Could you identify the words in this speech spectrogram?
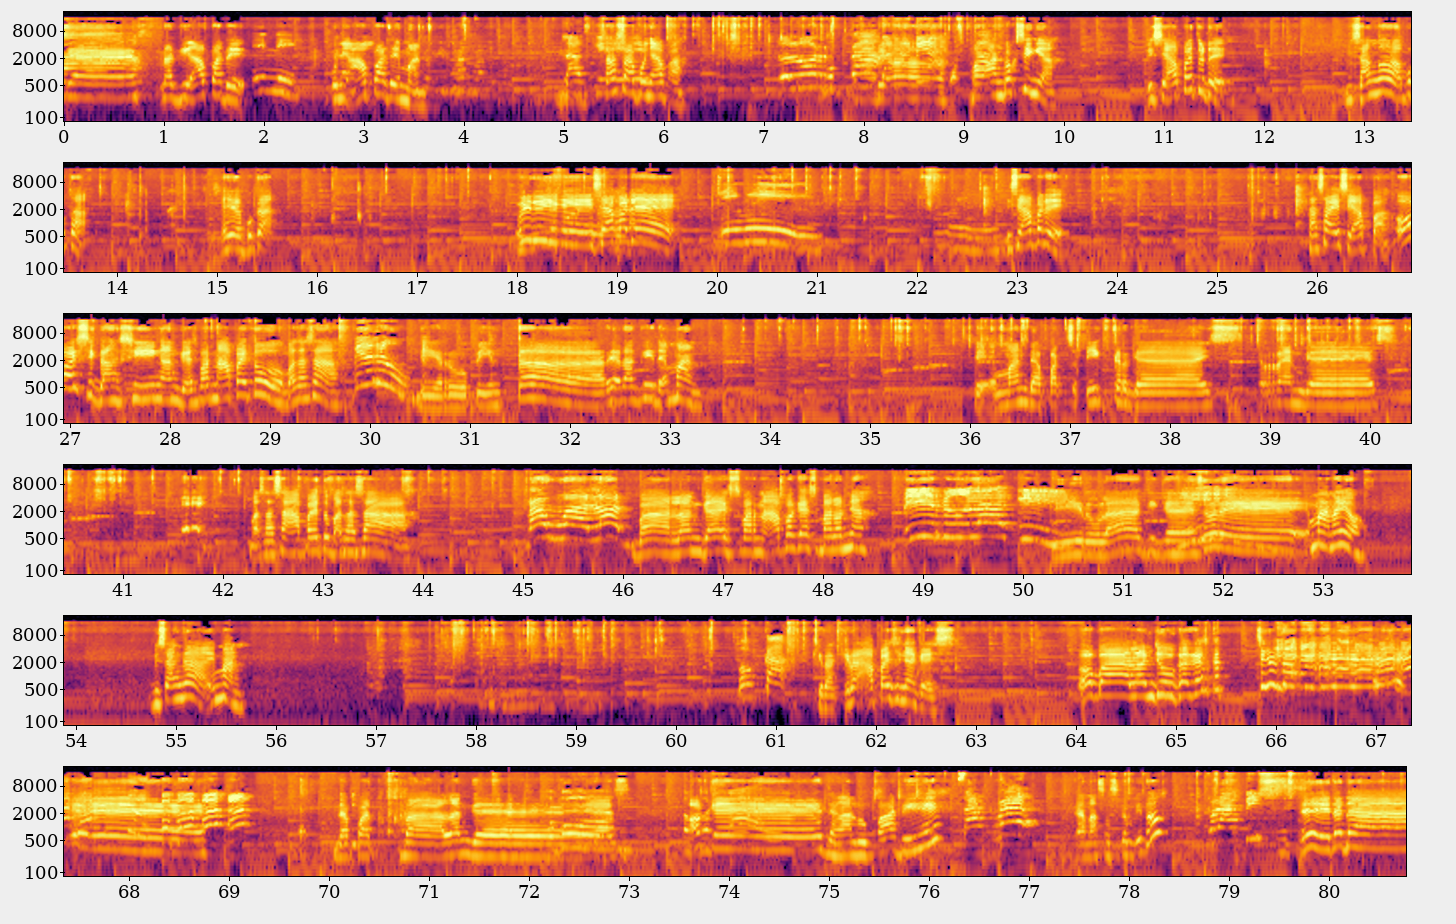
guys. Lagi apa, Dek? Ini Punya apa, Dek, Man? lagi Sasa punya apa? telur. Eh, mau unboxing ya? Isi apa itu, Dek? Bisa nggak buka? Ayo, buka. Widih, siapa, Dek? Ini. Isi apa, Dek? Sasa isi apa? Oh, isi gangsingan, guys. Warna apa itu, Mbak Sasa? Biru. Biru pinter. Ya lagi, Dekman. Dekman dapat speaker, guys. Keren, guys. Mbak Sasa apa itu, Mbak Sasa? Bawalan. Balon, guys. Warna apa, guys, balonnya? Biru lagi. Biru lagi, guys. Sore. Mana yo? Bisa nggak, Iman? Kira-kira apa isinya, guys? Oh, balon juga, guys. Kecil tapi Yeay. Dapat balon, guys. Oke, jangan lupa di Subscribe. karena subscribe itu. Gratis. Eh, dadah. Dadah.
